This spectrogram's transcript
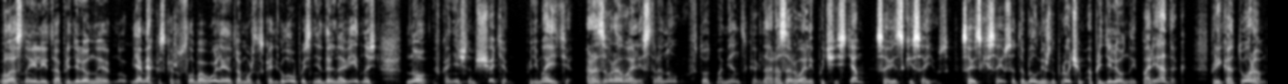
властная элита определенная, ну, я мягко скажу, слабоволие, там, можно сказать, глупость, недальновидность. Но в конечном счете, понимаете, разворовали страну в тот момент, когда разорвали по частям Советский Союз. Советский Союз это был, между прочим, определенный порядок, при котором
